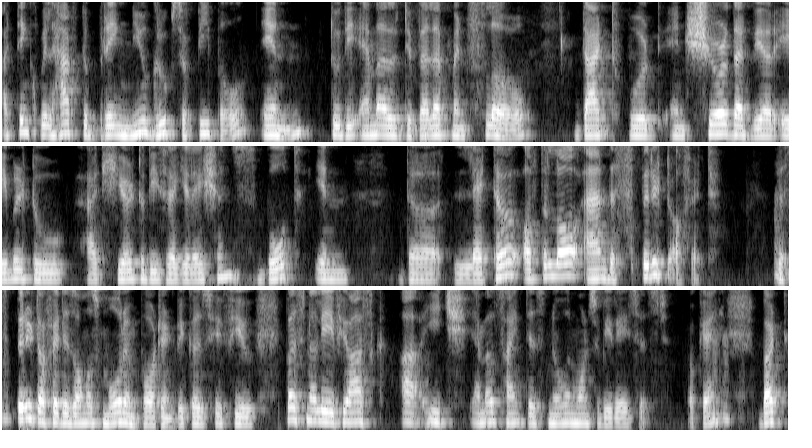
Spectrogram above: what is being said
I think we'll have to bring new groups of people in to the ML development flow that would ensure that we are able to adhere to these regulations, both in the letter of the law and the spirit of it the mm-hmm. spirit of it is almost more important because if you personally if you ask uh, each ml scientist no one wants to be racist okay mm-hmm. but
